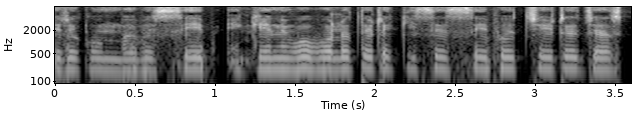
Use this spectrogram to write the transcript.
এরকমভাবে শেপ এঁকে নেব বলো তো, এটা কিসের শেপ হচ্ছে? এটা জাস্ট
